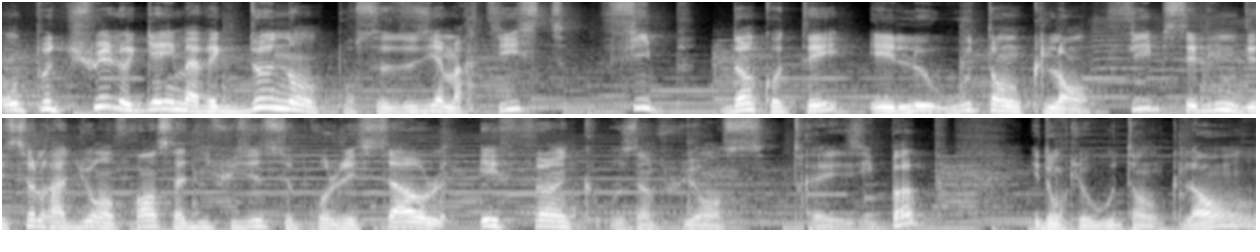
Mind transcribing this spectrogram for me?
On peut tuer le game avec deux noms pour ce deuxième artiste, FIP d'un côté et le Wu-Tang Clan. FIP, c'est l'une des seules radios en France à diffuser ce projet soul et funk aux influences très hip-hop. Et donc le Wu-Tang Clan,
